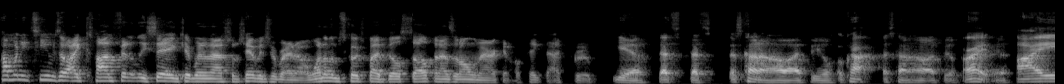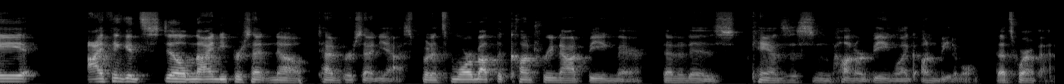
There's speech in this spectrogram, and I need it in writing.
how many teams am I confidently saying can win a national championship right now? One of them's coached by Bill Self and as an All American. I'll take that group. yeah, that's that's that's kind of how I feel. Okay. That's kind of how I feel. All right. Yeah. I I think it's still 90% no, 10% yes, but it's more about the country not being there than it is Kansas and Hunter being like unbeatable. That's where I'm at.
